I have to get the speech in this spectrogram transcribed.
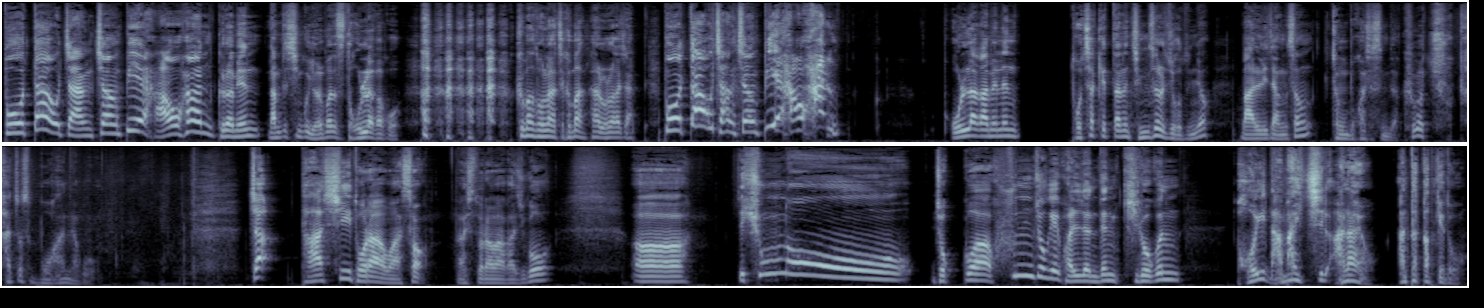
부다오 장청 비하오한 그러면 남자친구 열받아서 더 올라가고 아, 아, 아, 그만 올라가자 그만 올라가자 부다오 장청 비하오한 올라가면은 도착했다는 증서를 주거든요. 만리장성 정복하셨습니다. 그거 쭉 가져서 뭐 하냐고. 자, 다시 돌아와서 다시 돌아와 가지고 어 흉노족과 훈족에 관련된 기록은 거의 남아있질 않아요. 안타깝게도.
